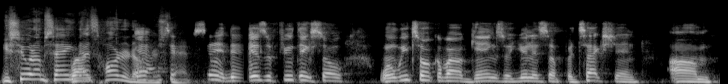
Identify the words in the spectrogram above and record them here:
You see what I'm saying? Right. That's harder to yeah, understand. There's a few things. So when we talk about gangs or units of protection, um,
